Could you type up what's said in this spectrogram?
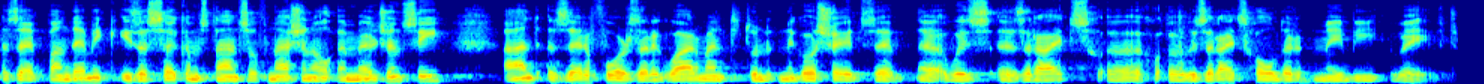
the pandemic is a circumstance of national emergency and therefore the requirement to negotiate uh, with, the rights, uh, with the rights holder may be waived.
